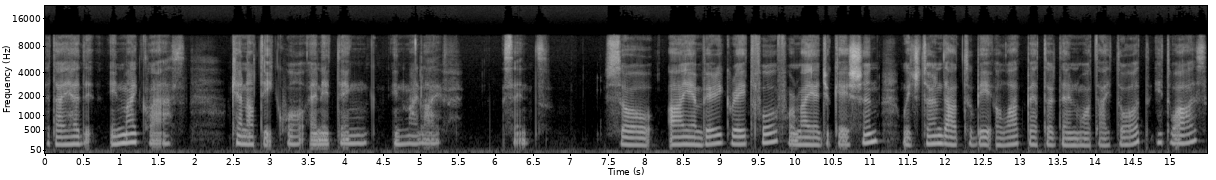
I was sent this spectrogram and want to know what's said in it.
that I had in my class cannot equal anything in my life since. So I am very grateful for my education, which turned out to be a lot better than what I thought it was.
